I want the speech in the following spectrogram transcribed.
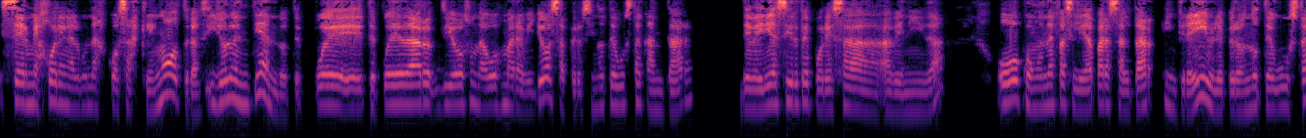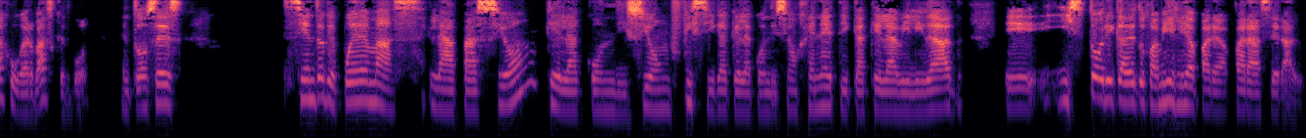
ser mejor en algunas cosas que en otras. Y yo lo entiendo, te puede, te puede dar Dios una voz maravillosa, pero si no te gusta cantar, deberías irte por esa avenida o con una facilidad para saltar increíble, pero no te gusta jugar básquetbol. Entonces, siento que puede más la pasión que la condición física, que la condición genética, que la habilidad eh, histórica de tu familia para, para hacer algo.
